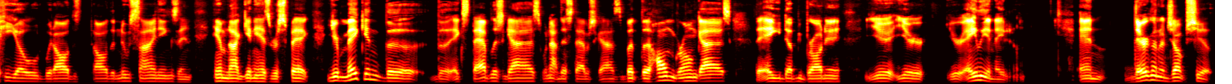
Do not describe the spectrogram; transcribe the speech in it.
PO'd with all the all the new signings and him not getting his respect. You're making the the established guys, well not the established guys, but the homegrown guys that AEW brought in, you're you're you're alienating them and they're gonna jump ship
